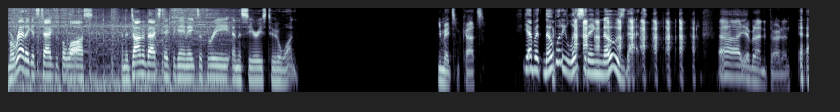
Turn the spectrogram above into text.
Moreta gets tagged with the loss, and the Diamondbacks take the game 8 to 3 and the series 2 to 1. You made some cuts. Yeah, but nobody listening knows that. Uh, yeah, but I had to throw it in.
